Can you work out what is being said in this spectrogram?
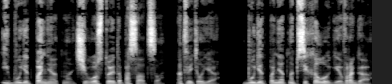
«И будет понятно, чего стоит опасаться», — ответил я. «Будет понятна психология врага,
